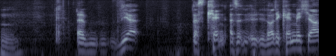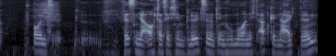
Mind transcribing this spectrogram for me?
Hm. Ähm, wir, das kennen, also äh, die Leute kennen mich ja und äh, wissen ja auch, dass ich dem Blödsinn und dem Humor nicht abgeneigt bin.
